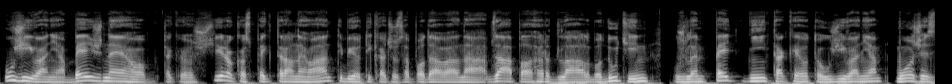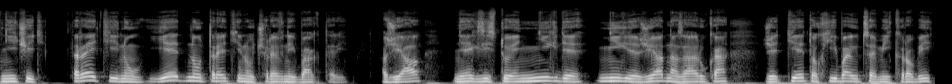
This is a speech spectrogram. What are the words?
užívania bežného, takého širokospektrálneho antibiotika, čo sa podáva na zápal hrdla alebo dutín, už len 5 dní takéhoto užívania môže zničiť tretinu, jednu tretinu črevných baktérií. A žiaľ, neexistuje nikde, nikde žiadna záruka, že tieto chýbajúce mikroby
